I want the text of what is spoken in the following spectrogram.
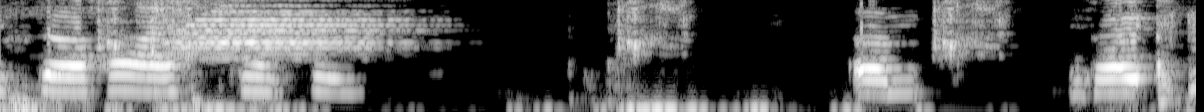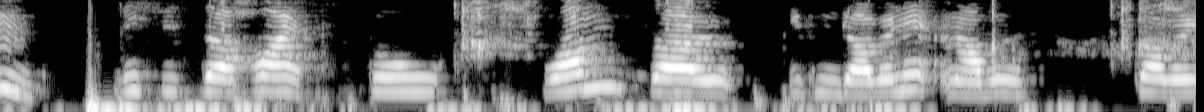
is the high school thing. Um, sorry, this is the high school one, so you can go in it, and I will go in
